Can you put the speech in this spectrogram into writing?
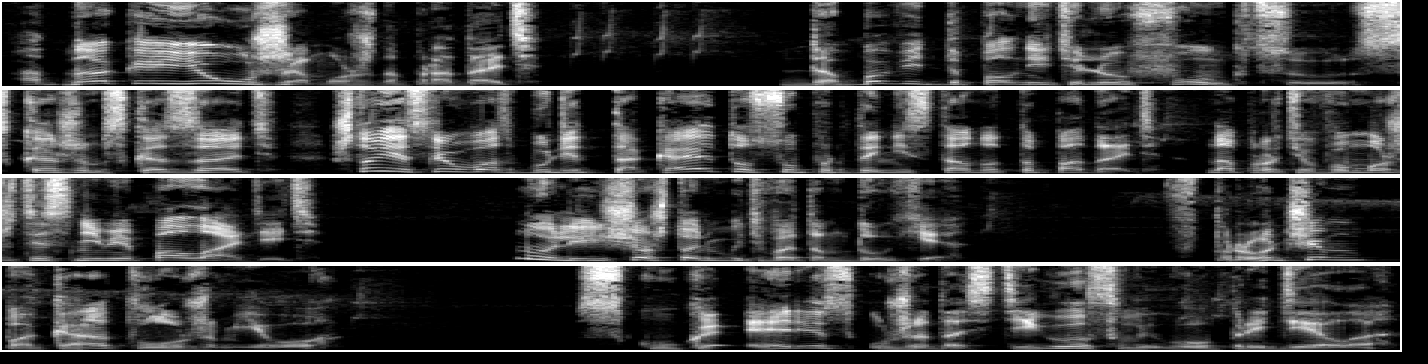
Однако ее уже можно продать. Добавить дополнительную функцию, скажем сказать, что если у вас будет такая, то суппорты не станут нападать. Напротив, вы можете с ними поладить. Ну или еще что-нибудь в этом духе. Впрочем, пока отложим его. Скука Эрис уже достигла своего предела.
